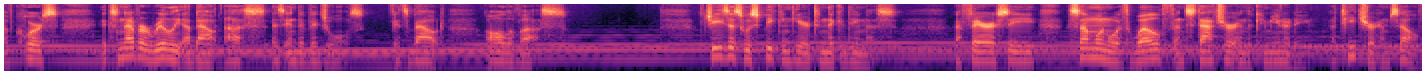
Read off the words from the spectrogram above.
Of course, it's never really about us as individuals, it's about all of us. Jesus was speaking here to Nicodemus, a Pharisee, someone with wealth and stature in the community, a teacher himself.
